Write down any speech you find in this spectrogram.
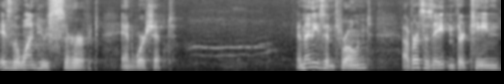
is the one who served and worshiped. And then he's enthroned. Uh, verses 8 and 13,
